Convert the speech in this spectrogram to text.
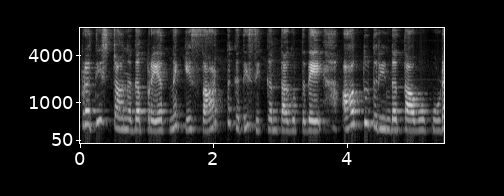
ಪ್ರತಿಷ್ಠಾನದ ಪ್ರಯತ್ನಕ್ಕೆ ಸಾರ್ಥಕತೆ ಸಿಕ್ಕಂತಾಗುತ್ತದೆ. ಆದುದರಿಂದ ತಾವು ಕೂಡ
